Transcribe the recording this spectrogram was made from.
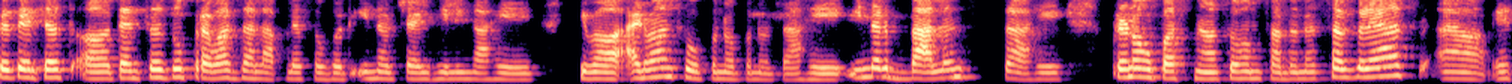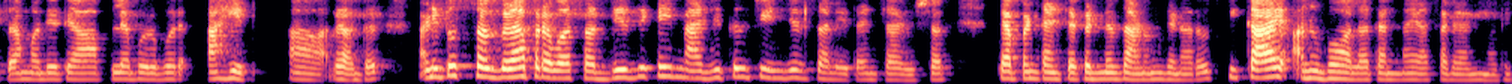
तर त्याच्यात अ, त्यांचा जो प्रवास झाला आपल्यासोबत इनर चाइल्ड हीलिंग आहे किंवा ॲडव्हान्स होपनोपनोचा आहे, इनर बॅलन्सचा आहे, प्रणवोपासना, सोहम साधना सगळ्याच अ, ह्याच्यामध्ये त्या आपल्याबरोबर आहेत अ, रादर आणि तो सगळ्या प्रवासात जे, जे काही मॅजिकल चेंजेस झाले त्यांच्या आयुष्यात, ते आपण त्यांच्याकडनं जाणून घेणार आहोत, की काय अनुभव आला त्यांना या सगळ्यांमध्ये.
